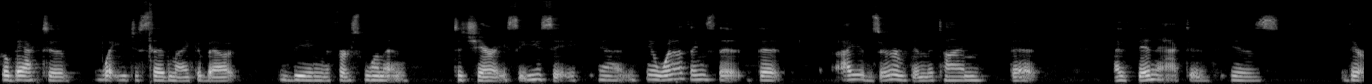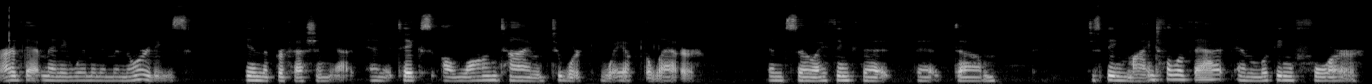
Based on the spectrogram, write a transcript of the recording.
go back to what you just said, Mike, about being the first woman to chair ACEC. And, you know, one of the things that, that I observed in the time that I've been active is there aren't that many women and minorities in the profession yet. And it takes a long time to work your way up the ladder. And so I think that, that um, just being mindful of that and looking for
